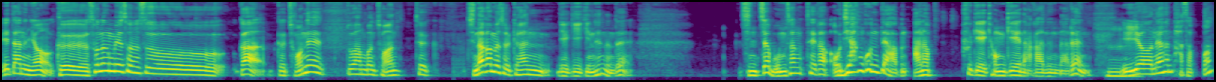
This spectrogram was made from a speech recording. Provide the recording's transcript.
일단은요, 그 손흥민 선수가 그 전에도 한번 저한테 지나가면서 이렇게 한 얘기이긴 했는데, 진짜 몸 상태가 어디 한 군데 안, 안 아프 게 경기에 나가는 날은 음. 1년에 한 다섯 번?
